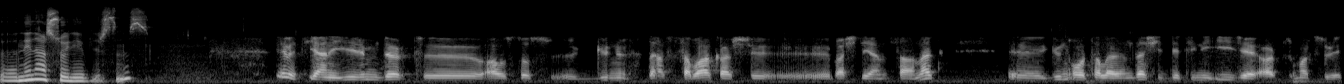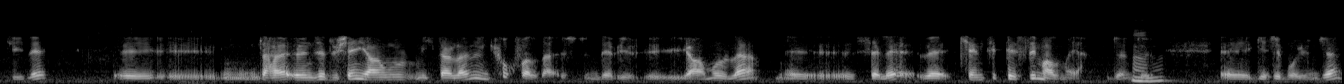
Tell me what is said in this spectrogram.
e, neler söyleyebilirsiniz? Evet yani 24 e, Ağustos günü daha sabaha karşı e, başlayan sağanak e, gün ortalarında şiddetini iyice arttırmak suretiyle e, daha önce düşen yağmur miktarlarının çok fazla üstünde bir e, yağmurla e, sele ve kenti teslim almaya döndü hı hı. E, gece boyunca.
